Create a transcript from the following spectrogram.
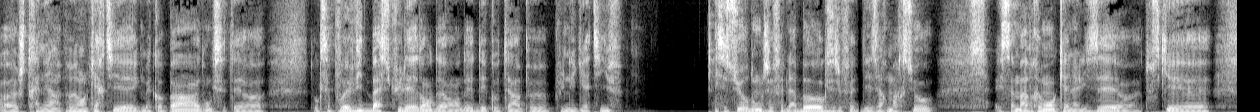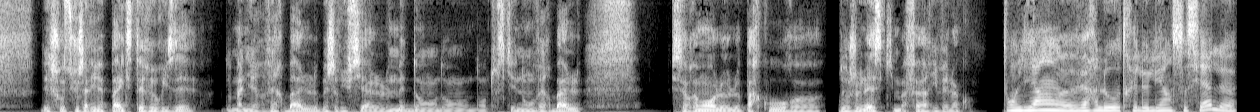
Euh, je traînais un peu dans le quartier avec mes copains, donc c'était donc ça pouvait vite basculer dans, dans des côtés un peu plus négatifs. Et c'est sûr, donc j'ai fait de la boxe, j'ai fait des arts martiaux, et ça m'a vraiment canalisé euh, tout ce qui est des choses que j'arrivais pas à extérioriser de manière verbale, ben, j'ai réussi à le mettre dans, dans, dans, tout ce qui est non verbal. C'est vraiment le, le, parcours euh, de jeunesse qui m'a fait arriver là. Quoi. Ton lien euh, vers l'autre et le lien social,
